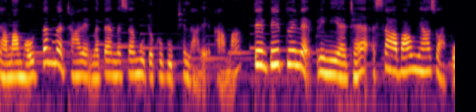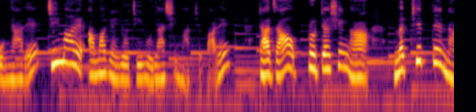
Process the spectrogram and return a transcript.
ဒါမှမဟုတ်သတ်မှတ်ထားတဲ့မတန်မဆွမ်းမှုတစ်ခုခုဖြစ်လာတဲ့အခါမှာတင်ပေးသွင်းတဲ့ပရီမီယံထက်အစာပေါင်းများစွာပိုများတဲ့ကြီးမားတဲ့အာမခံရွက်ကြီးကိုရရှိမှာဖြစ်ပါတယ်။ဒါကြောင့် protection ကမဖြစ်တဲ့နာ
